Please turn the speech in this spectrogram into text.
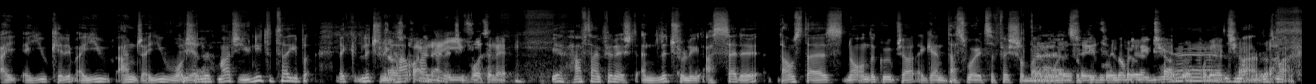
are, are you kidding? Are you Andrew? Are you watching Yeah. this match? You need to tell you, but like literally, That was quite naive, finished. wasn't it? Yeah, halftime finished, and literally, I said it downstairs, not on the group chat. Again, that's where it's official, by the way. so So people don't believe chat, put it on Yeah, doesn't chat, matter, doesn't matter.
